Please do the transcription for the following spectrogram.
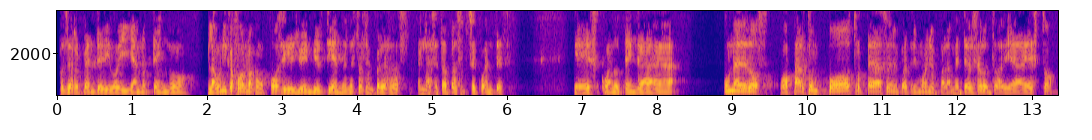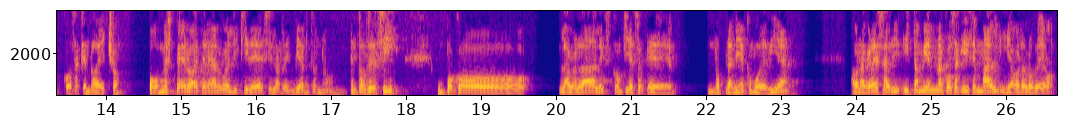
pues de repente digo, y ya no tengo, la única forma como puedo seguir yo invirtiendo en estas empresas en las etapas subsecuentes es cuando tenga una de dos, o aparto un otro pedazo de mi patrimonio para metérselo todavía a esto, cosa que no he hecho, o me espero a tener algo de liquidez y la reinvierto, ¿no? Entonces sí, un poco, la verdad, Alex, confieso que no planeé como debía. Ahora, gracias y también una cosa que hice mal y ahora lo veo,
